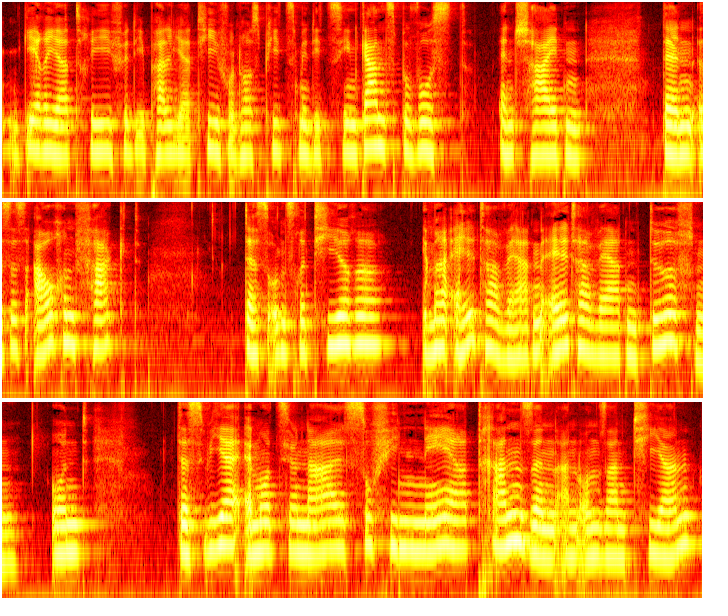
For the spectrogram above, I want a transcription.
Geriatrie, für die Palliativ- und Hospizmedizin ganz bewusst entscheiden. Denn es ist auch ein Fakt, dass unsere Tiere immer älter werden, älter werden dürfen und dass wir emotional so viel näher dran sind an unseren Tieren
